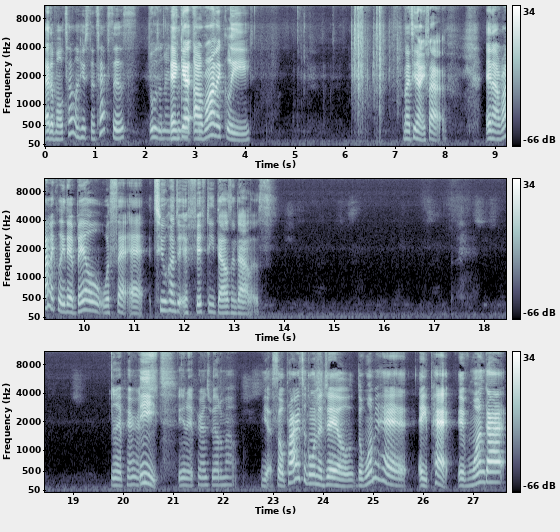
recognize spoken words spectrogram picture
at a motel in Houston, Texas. It was a And get ironically, 1995. And ironically, their bail was set at $250,000. and their parents Each. and their parents bailed them out. Yeah. So prior to going to jail, the woman had a pact. If one got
